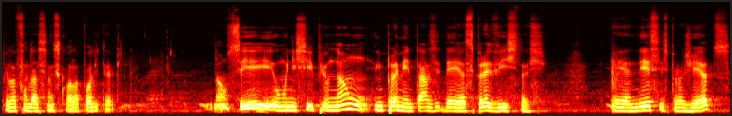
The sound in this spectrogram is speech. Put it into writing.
pela Fundação Escola Politécnica. Não, se o município não implementar as ideias previstas é, nesses projetos,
